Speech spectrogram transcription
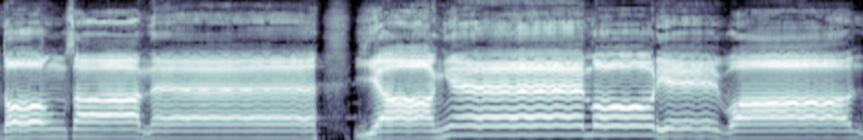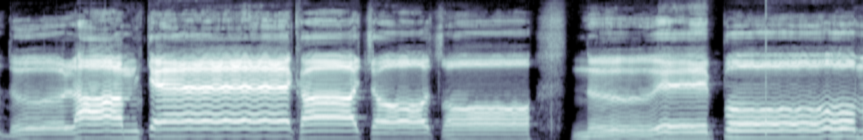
동산에 양의 머리와 늘 함께 가셔서 늘 뿜을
